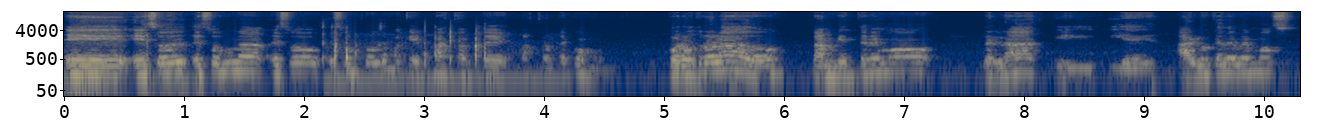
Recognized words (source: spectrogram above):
Eh, eso, eso, es una, eso, es un problema que es bastante, bastante común. Por otro lado, también tenemos, ¿verdad? Y, y algo que debemos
